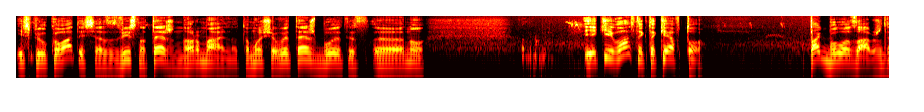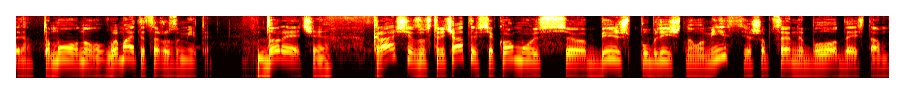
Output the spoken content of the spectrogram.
і спілкуватися, звісно, теж нормально, тому що ви теж будете, е, ну, який власник, таке авто. Так було завжди. Тому ну, ви маєте це розуміти. До речі, краще зустрічатись в якомусь е, більш публічному місці, щоб це не було десь там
